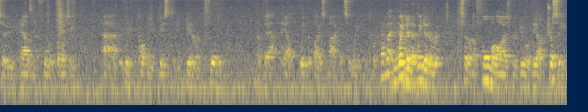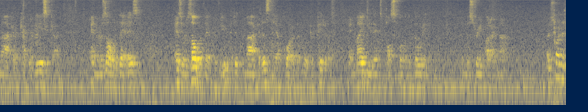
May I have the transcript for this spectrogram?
to housing affordability. uh, we're probably best to be better informed about how, whether those markets are working How correctly. we did a, we did a re- sort of a formalised review of the electricity market a couple of years ago, and the result of that is, as a result of that review, it, the market is now quite a bit more competitive, and maybe that's possible in the building industry, I don't know. I just wondered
